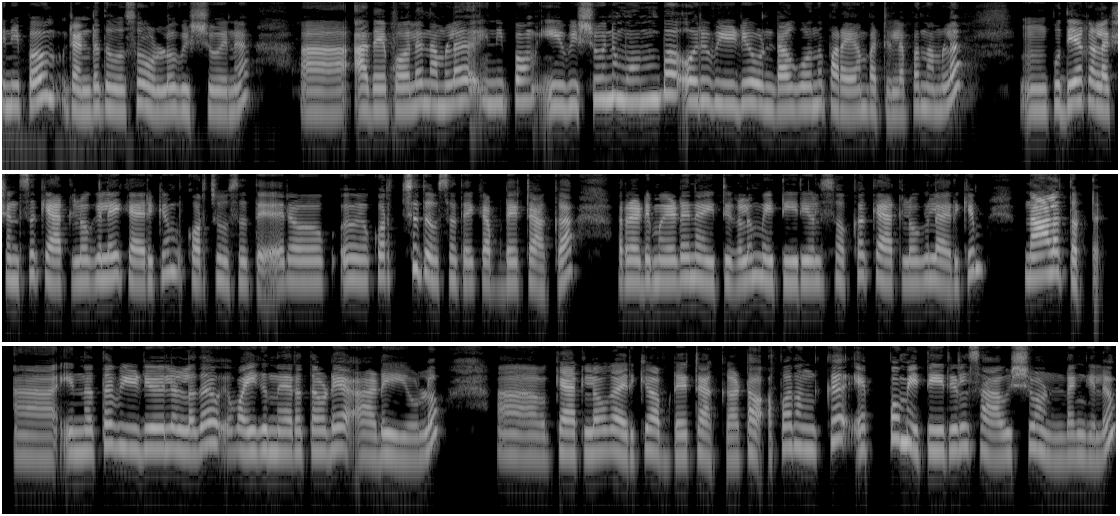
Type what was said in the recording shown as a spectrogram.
ഇനിയിപ്പം രണ്ട് ദിവസമേ ഉള്ളൂ വിഷുവിന്. അതേപോലെ നമ്മൾ ഇനിയിപ്പം ഈ വിഷുവിന് മുമ്പ് ഒരു വീഡിയോ ഉണ്ടാകുമെന്ന് പറയാൻ പറ്റില്ല. അപ്പം നമ്മൾ പുതിയ കളക്ഷൻസ് കാറ്റലോഗിലേക്കായിരിക്കും കുറച്ച് ദിവസത്തെ കുറച്ച് ദിവസത്തേക്ക് അപ്ഡേറ്റ് ആക്കുക. റെഡിമെയ്ഡ് നൈറ്റുകളും മെറ്റീരിയൽസും ഒക്കെ കാറ്റലോഗിലായിരിക്കും നാളെ തൊട്ട്. ഇന്നത്തെ വീഡിയോയിലുള്ളത് വൈകുന്നേരത്തോടെ ആഡ് ചെയ്യുള്ളൂ. കാറ്റലോഗ് ആയിരിക്കും അപ്ഡേറ്റ് ആക്കുക കേട്ടോ. അപ്പോൾ നിങ്ങൾക്ക് എപ്പോൾ മെറ്റീരിയൽസ് ആവശ്യമുണ്ടെങ്കിലും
